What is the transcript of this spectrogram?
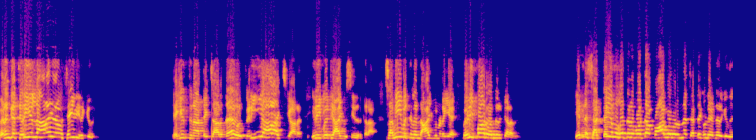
விளங்க தெரியல ஆனா இது செய்தி இருக்குது. எகிப்து நாட்டை சார்ந்த ஒரு பெரிய ஆராய்ச்சியாளர் இதை பற்றி ஆய்வு செய்திருக்கிறார். சமீபத்தில் இந்த ஆய்வினுடைய வெளிப்பாடு வந்திருக்கிறது. என்ன சட்டையை முகத்துல போட்டா பார்வை வரும்னா சட்டைக்குள்ள என்ன இருக்குது?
